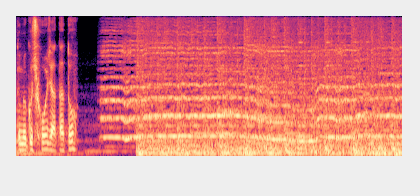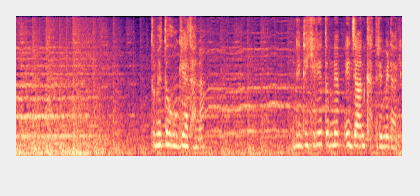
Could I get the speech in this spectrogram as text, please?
तुम्हें कुछ हो जाता तो? तुम्हें तो हो गया था ना। निधि के लिए तुमने अपनी जान खतरे में डाली।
